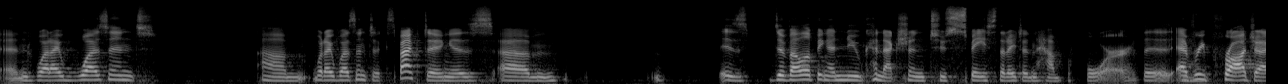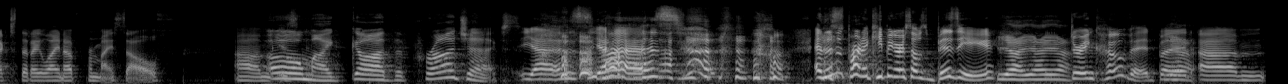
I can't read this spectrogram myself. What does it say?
And what I wasn't um, what I wasn't expecting is um, is developing a new connection to space that I didn't have before. The every project that I line up for myself. Um, oh is, my God, the projects! Yes, yes. and this is part of keeping ourselves busy. Yeah, yeah, yeah. During COVID, but yeah. um,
